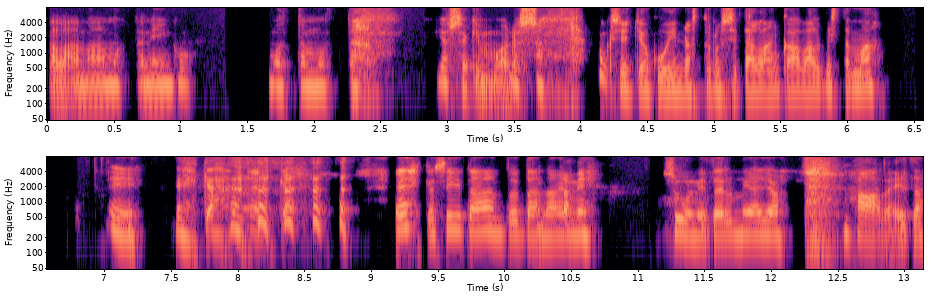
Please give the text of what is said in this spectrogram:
palaamaan, mutta, niin kuin, mutta, mutta jossakin muodossa. Onko nyt joku innostunut sitä lankaa valmistamaan? Niin. Ehkä. Ehkä, Ehkä siitä on tota noin, niin, suunnitelmia jo. Haaveita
